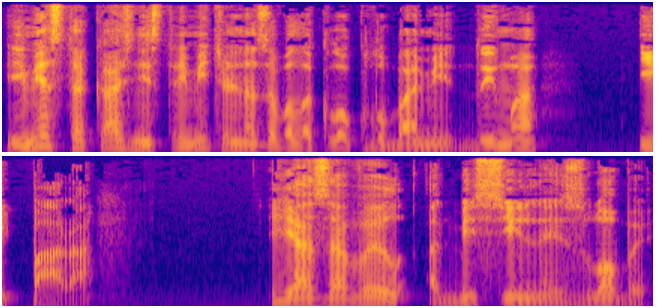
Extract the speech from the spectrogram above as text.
и место казни стремительно заволокло клубами дыма и пара. Я завыл от бессильной злобы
